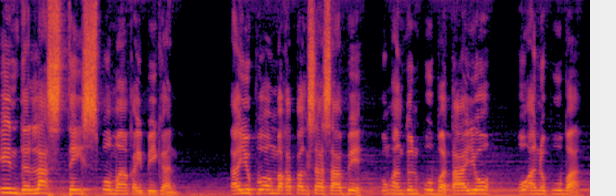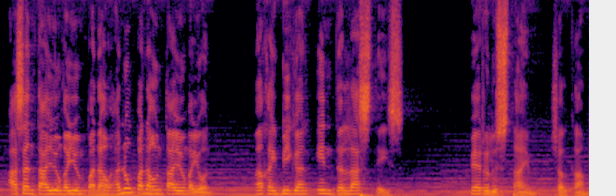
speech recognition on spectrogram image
In the last days po mga kaibigan, Tayo po ang makapagsasabi kung andun po ba tayo o ano po ba. Asan tayo ngayon panahon? Anong panahon tayo ngayon? Mga kaibigan, in the last days, perilous time shall come.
